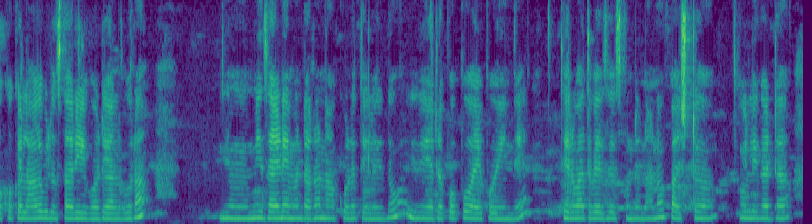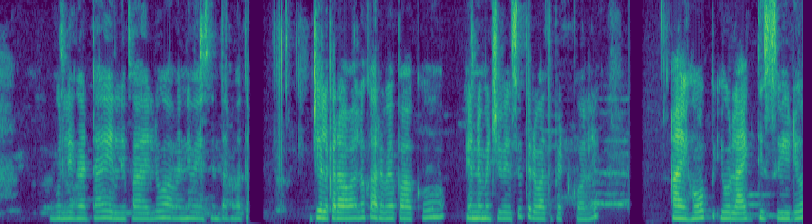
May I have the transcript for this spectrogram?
ఒక్కొక్కలాగా పిలుస్తారు ఈ వడియాలు కూడా. మీ సైడ్ ఏమంటారో నాకు కూడా తెలియదు ఇది ఎర్రపప్పు అయిపోయింది. తర్వాత వేసేసుకుంటున్నాను. ఫస్ట్ ఉల్లిగడ్డ ఉల్లిగడ్డ ఎల్లిపాయలు అవన్నీ వేసిన తర్వాత జీలకర్ర ఆవాలు కరివేపాకు ఎండుమిర్చి వేసి తర్వాత పెట్టుకోవాలి. I hope you like this video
